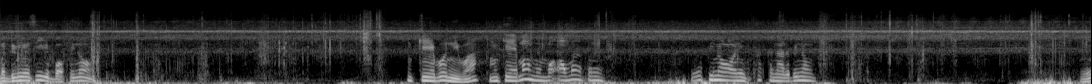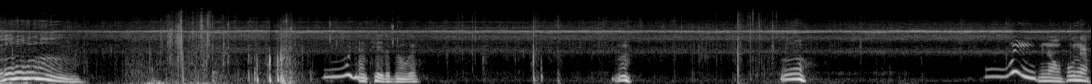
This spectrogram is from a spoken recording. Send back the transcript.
มันดึงจังซี่บอกพี่น้องมันแก่บ่นี่วะมันแก่บ้างมันบ่เอามาตรงนี้โอ้พี่น้องอันนี้ทักขนาดเลยพี่น้องโอ้ยยังเทเลยพี่น้องเลยอืมอืมโอ้ย พี่น้องพูดเนี่ย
